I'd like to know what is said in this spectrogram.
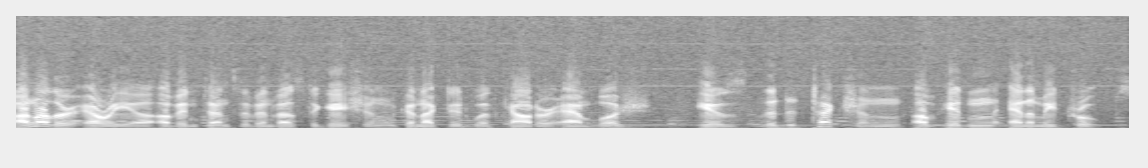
Another area of intensive investigation connected with counter-ambush is the detection of hidden enemy troops.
